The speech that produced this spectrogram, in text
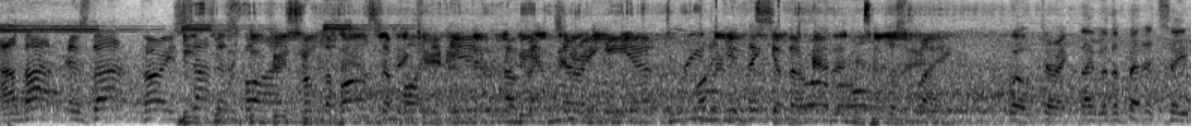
And that is that. Very The satisfying from the official Barca point of view. A will be a victory here. What do you think of their of added overall time. display? Well, Derek, they were the better team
